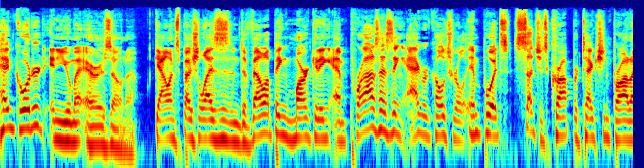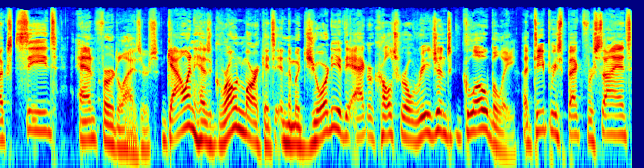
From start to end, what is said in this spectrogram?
headquartered in Yuma, Arizona. Gowan specializes in developing, marketing, and processing agricultural inputs such as crop protection products, seeds, and fertilizers. Gowan has grown markets in the majority of the agricultural regions globally. A deep respect for science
